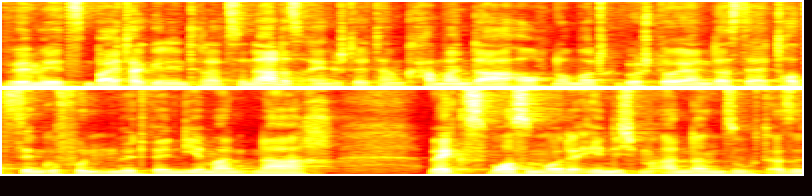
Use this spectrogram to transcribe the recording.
wenn wir jetzt einen Beitrag in Internationales eingestellt haben, kann man da auch nochmal drüber steuern, dass der trotzdem gefunden wird, wenn jemand nach Wax, Wasm oder ähnlichem anderen sucht. Also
